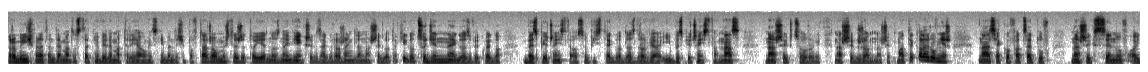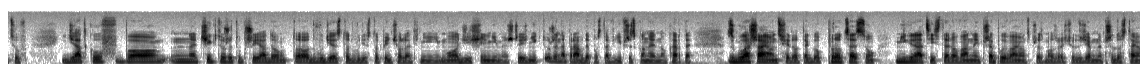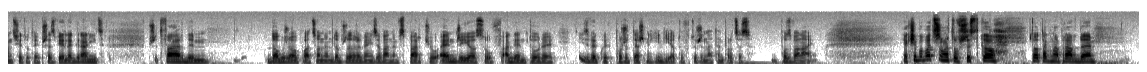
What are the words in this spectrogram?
Robiliśmy na ten temat ostatnio wiele materiałów, więc nie będę się powtarzał. Myślę, że to jedno z największych zagrożeń dla naszego takiego codziennego, zwykłego bezpieczeństwa osobistego, dla zdrowia i bezpieczeństwa nas, naszych córek, naszych żon, naszych matek, ale również nas jako facetów, naszych synów, ojców i dziadków, bo mm, ci, którzy tu przyjadą, to 20-25-letni młodzi, silni mężczyźni, którzy naprawdę postawili wszystko na jedną kartę, zgłaszając się do tego procesu migracji sterowanej, przepływając przez Morze Śródziemne, przedostając się tutaj przez wiele granic, przy twardym, dobrze opłaconym, dobrze zorganizowanym wsparciu NGO-sów, agentury i zwykłych, pożytecznych idiotów, którzy na ten proces pozwalają. Jak się popatrzy na to wszystko, to tak naprawdę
